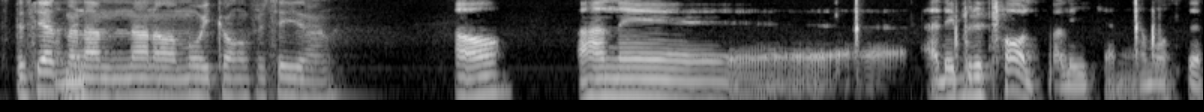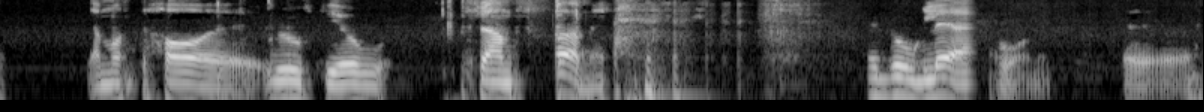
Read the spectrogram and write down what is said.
speciellt med när, när han har mohikan-frisyren. Ja, han är... Ja, det är brutalt vad lik han är. Jag måste, jag måste ha Rufio framför mig. Nu googlar jag på honom. Uh,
